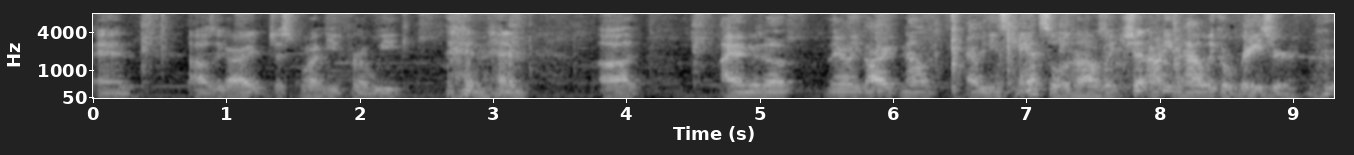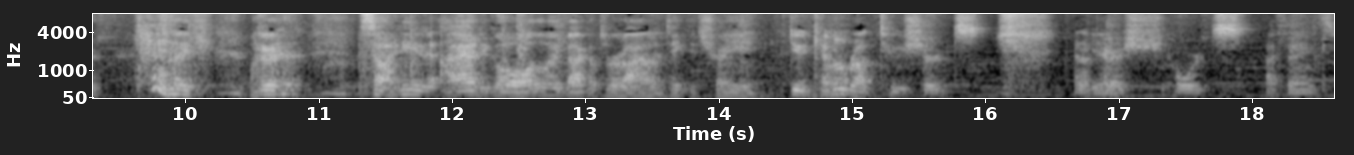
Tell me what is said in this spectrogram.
and i was like all right just what i need for a week and then uh i ended up they were like all right now everything's canceled and i was like shit i don't even have like a razor like so i needed i had to go all the way back up to rhode island and take the train Dude, Kevin Um, brought two shirts and a Yeah. pair of shorts. I think. it's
